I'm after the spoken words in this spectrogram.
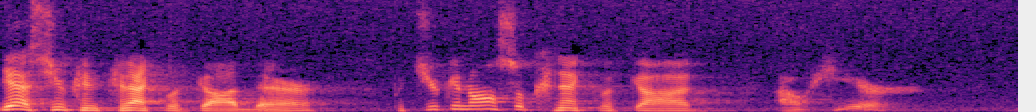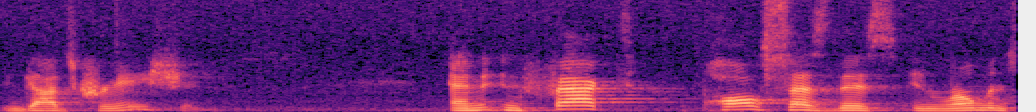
Yes, you can connect with God there, but you can also connect with God out here in God's creation. And in fact, Paul says this in Romans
